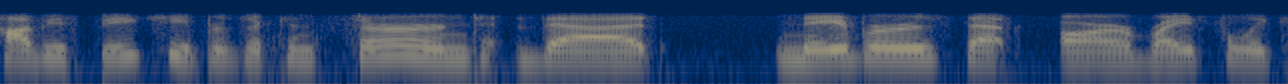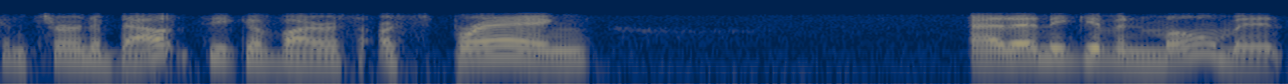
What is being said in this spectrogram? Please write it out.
hobbyist beekeepers are concerned that neighbors that are rightfully concerned about Zika virus are spraying at any given moment,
